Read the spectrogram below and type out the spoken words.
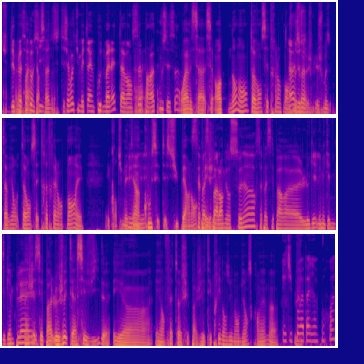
tu te déplaçais comme si personne. c'était chaque fois que tu mettais un coup de manette, t'avançais Euh, par à coup, c'est ça? Ouais, mais ça. en- Non, non, t'avançais très lentement. Ah, je me me- T'avançais très très lentement et, et quand tu mettais Mais un coup, c'était super lent. Ça passait par l'ambiance sonore, ça passait par euh, le les mécaniques de gameplay. Bah, je sais pas, le jeu était assez vide et, euh, et en fait, euh, je sais pas, j'ai été pris dans une ambiance quand même. Et tu pourrais pas dire pourquoi?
